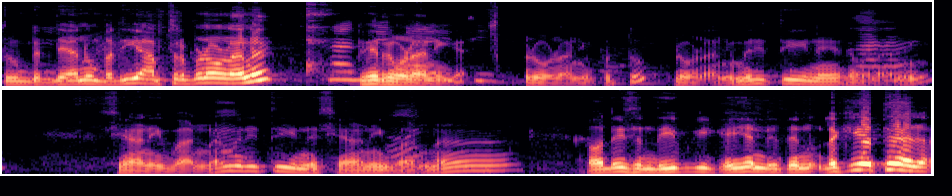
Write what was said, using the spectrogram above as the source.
ਤੂੰ ਵਿਦਿਆ ਨੂੰ ਵਧੀਆ ਅਫਸਰ ਬਣਾਉਣਾ ਨਾ ਫਿਰ ਰੋਣਾ ਨਹੀਂਗਾ। ਰੋਣਾ ਨਹੀਂ ਪੁੱਤੂ ਰੋਣਾ ਨਹੀਂ ਮੇਰੀ ਧੀ ਨੇ ਰੋਣਾ ਨਹੀਂ ਸਿਆਣੀ ਬਣਨਾ ਮੇਰੀ ਧੀ ਨੇ ਸਿਆਣੀ ਬਣਨਾ। ਉਹਦੀ ਸੰਦੀਪ ਕੀ ਕਹੀ ਜਾਂਦੇ ਤੈਨੂੰ? ਲੱਕੀ ਇੱਥੇ ਆ ਜਾ।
